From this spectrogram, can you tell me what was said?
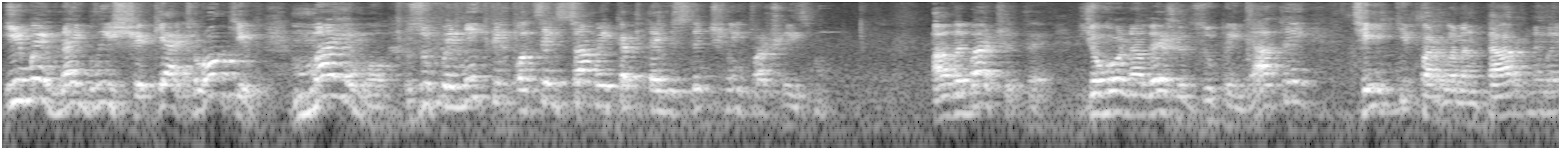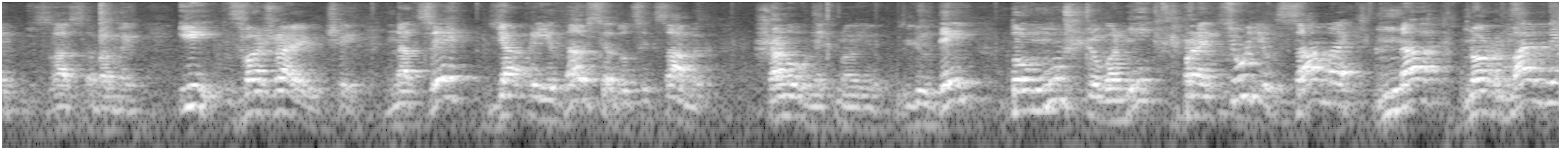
І ми в найближчі 5 років маємо зупинити оцей самий капіталістичний фашизм. Але бачите, його належить зупиняти тільки парламентарними засобами. І зважаючи на це, я приєднався до цих самих шановних людей, тому що вони працюють саме на нормальний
